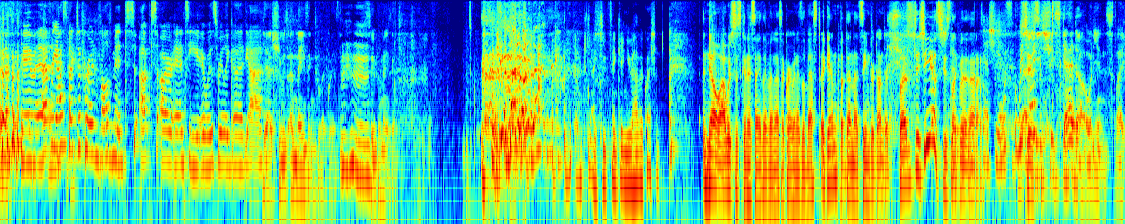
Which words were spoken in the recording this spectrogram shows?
Vanessa Kraven. Every aspect of her involvement upped our ante. It was really good, yeah. Yeah, she was amazing to work with. Mm-hmm. Super amazing. I keep thinking you have a question. No, I was just gonna say that Vanessa Kraven is the best again, but then that seemed redundant. But she is. She's like I don't know. Yeah, she is. We Yeah, tried- she, she scared our audience. Like,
